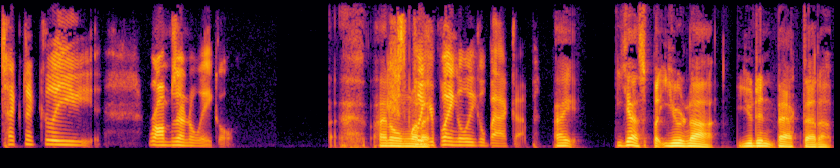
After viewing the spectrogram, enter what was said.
technically ROMs aren't illegal. I don't want You're playing illegal backup. I yes, but you're not. You didn't back that up.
